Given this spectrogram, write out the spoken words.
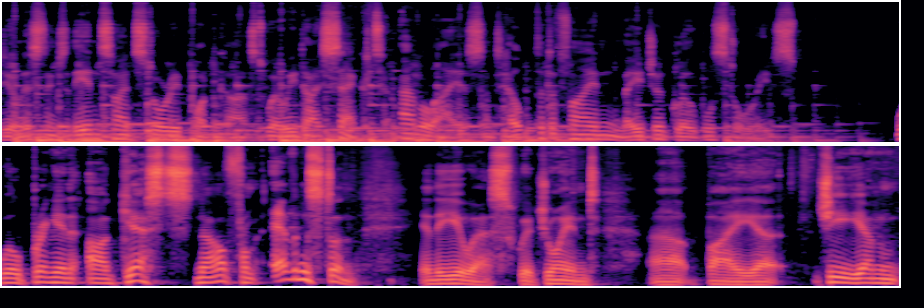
and you're listening to the Inside Story podcast, where we dissect, analyze, and help to define major global stories. We'll bring in our guests now from Evanston in the US. We're joined uh, by uh, Ji Young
